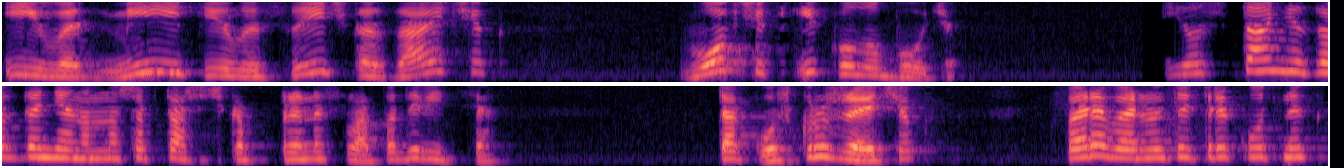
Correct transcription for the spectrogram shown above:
і ведмідь, і лисичка, зайчик, вовчик і колобочок. І останнє завдання нам наша пташечка принесла. Подивіться. Також кружечок, перевернутий трикутник.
